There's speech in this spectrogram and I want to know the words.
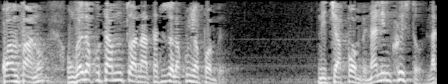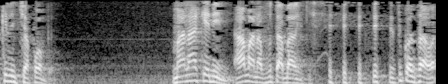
kwa mfano ungeweza kukuta mtu ana tatizo la kunywa pombe. Ni cha pombe. Na ni mkristo lakini ni cha pombe maana yake nini? Ama anavuta banki tuko sawa?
